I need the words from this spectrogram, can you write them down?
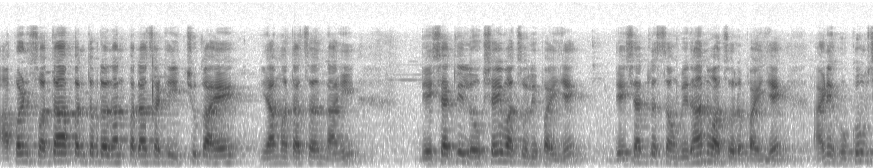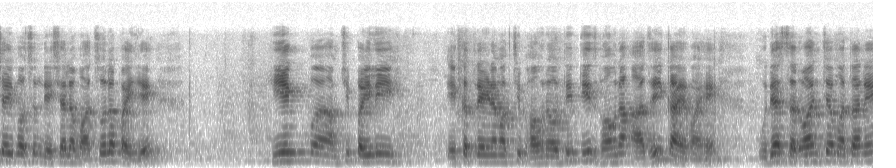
आपण स्वतः पंतप्रधान पदासाठी इच्छुक आहे या मताचं नाही. देशातली लोकशाही वाचवली पाहिजे देशातलं संविधान वाचवलं पाहिजे आणि हुकुमशाहीपासून देशाला वाचवलं पाहिजे. ही एक आमची पहिली एकत्र येण्यामागची भावना होती. तीच भावना आजही कायम आहे. उद्या सर्वांच्या मताने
